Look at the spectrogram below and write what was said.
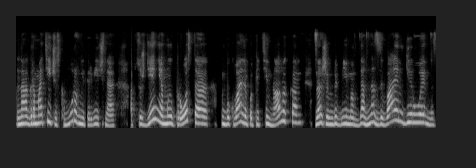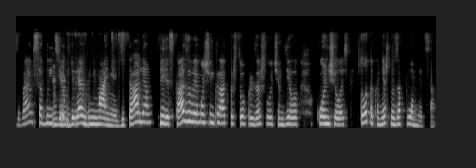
На грамматическом уровне первичное обсуждение мы просто буквально по пяти навыкам нашим любимым да, называем героем, называем события, угу. уделяем внимание деталям, пересказываем очень кратко, что произошло, чем дело кончилось что-то, конечно, запомнится.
